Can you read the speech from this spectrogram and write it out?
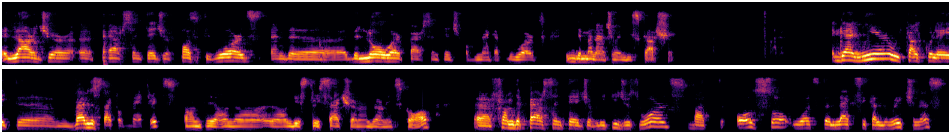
a larger uh, percentage of positive words and uh, the lower percentage of negative words in the management discussion. Again, here we calculate um, various type of metrics on the on uh, on these three section on the earnings call, uh, from the percentage of litigious words, but also what's the lexical richness,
